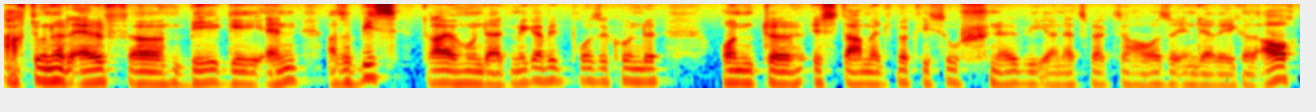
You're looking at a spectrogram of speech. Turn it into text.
811 äh, BGN, also bis 300 Megabit pro Sekunde und äh, ist damit wirklich so schnell wie Ihr Netzwerk zu Hause in der Regel auch.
